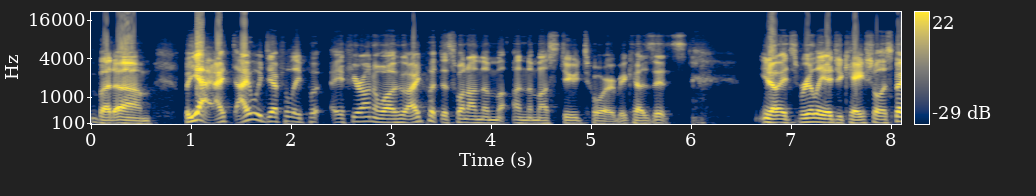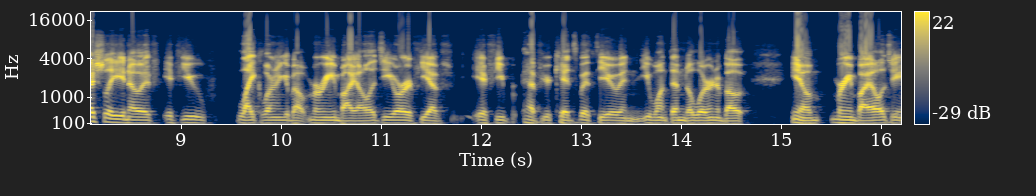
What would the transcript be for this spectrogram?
But um, but yeah, I I would definitely put if you're on Oahu, I'd put this one on the on the must do tour because it's you know it's really educational, especially you know if if you like learning about marine biology or if you have if you have your kids with you and you want them to learn about you know marine biology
